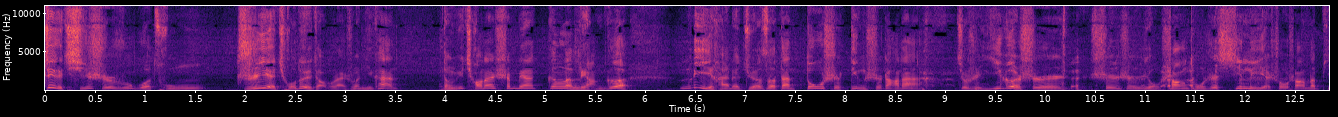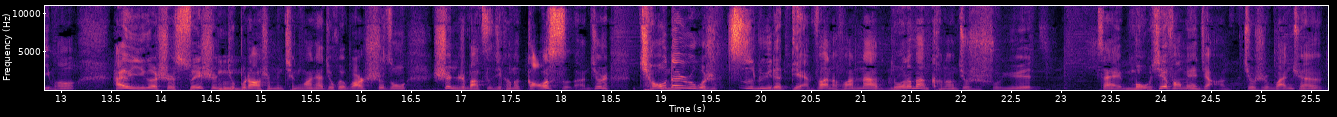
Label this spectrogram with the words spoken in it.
这个其实如果从职业球队的角度来说，你看，等于乔丹身边跟了两个厉害的角色，但都是定时炸弹。就是一个是身上有伤，同时心里也受伤的皮蓬，还有一个是随时你就不知道什么情况下就会玩失踪，甚至把自己可能搞死的。就是乔丹如果是自律的典范的话，那罗德曼可能就是属于在某些方面讲就是完全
